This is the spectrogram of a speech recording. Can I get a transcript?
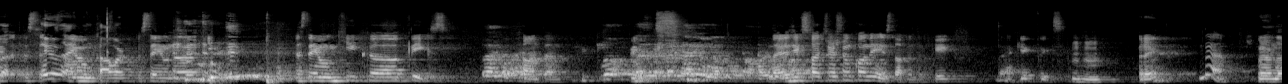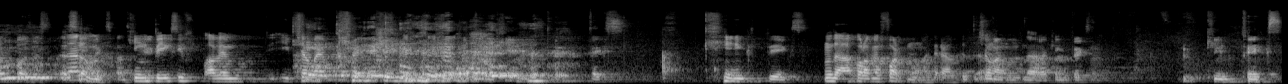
E un- Ăsta- E un ăsta e album un- cover. Ăsta e un uh, kick. Ăsta e un kick uh, pix content. Nu, ăsta chiar e un album cover. Dar eu zic să facem și un cont de Insta pentru kick. Da, kick pics. Vrei? Da. Și punem doar poze. Da, Asta nu. pics pentru King Pix avem e cel mai... Pics. King Pix. Nu, da, acolo avem foarte mult material, cât cel mai mult. Da, la King Pics. King Pics.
